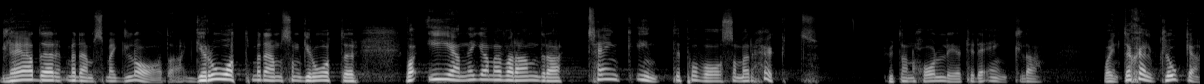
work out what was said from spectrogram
Gläder med dem som är glada. Gråt med dem som gråter. Var eniga med varandra. Tänk inte på vad som är högt, utan håll er till det enkla. Var inte självkloka.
